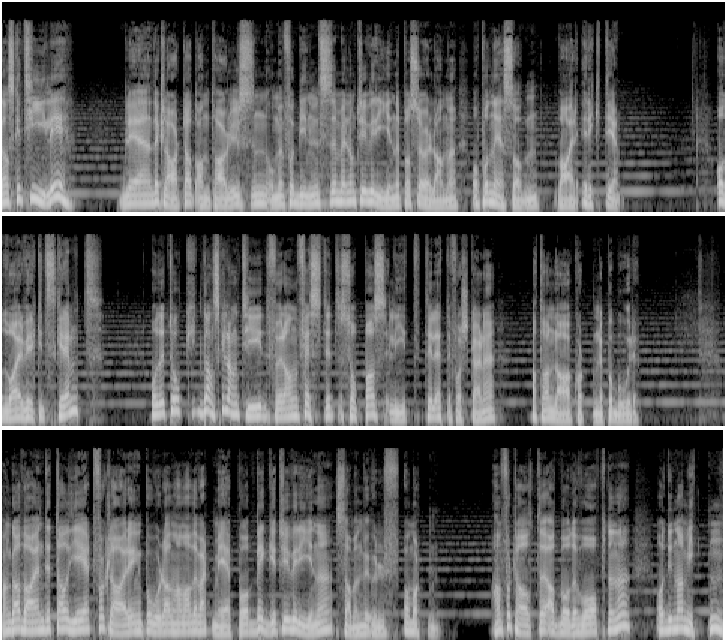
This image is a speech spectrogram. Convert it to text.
Ganske tidlig ble det klart at antagelsen om en forbindelse mellom tyveriene på Sørlandet og på Nesodden var riktige. Oddvar virket skremt og det tok ganske lang tid før han festet såpass lit til etterforskerne at han la kortene på bordet. Han ga da en detaljert forklaring på hvordan han hadde vært med på begge tyveriene sammen med Ulf og Morten. Han fortalte at både våpnene og dynamitten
